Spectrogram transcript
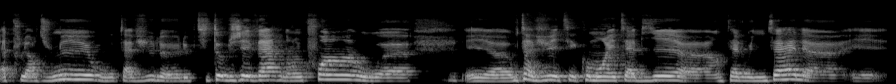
la couleur du mur ou t'as vu le, le, petit objet vert dans le coin ou et ou t'as vu était, comment était habillé un tel ou une telle? et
